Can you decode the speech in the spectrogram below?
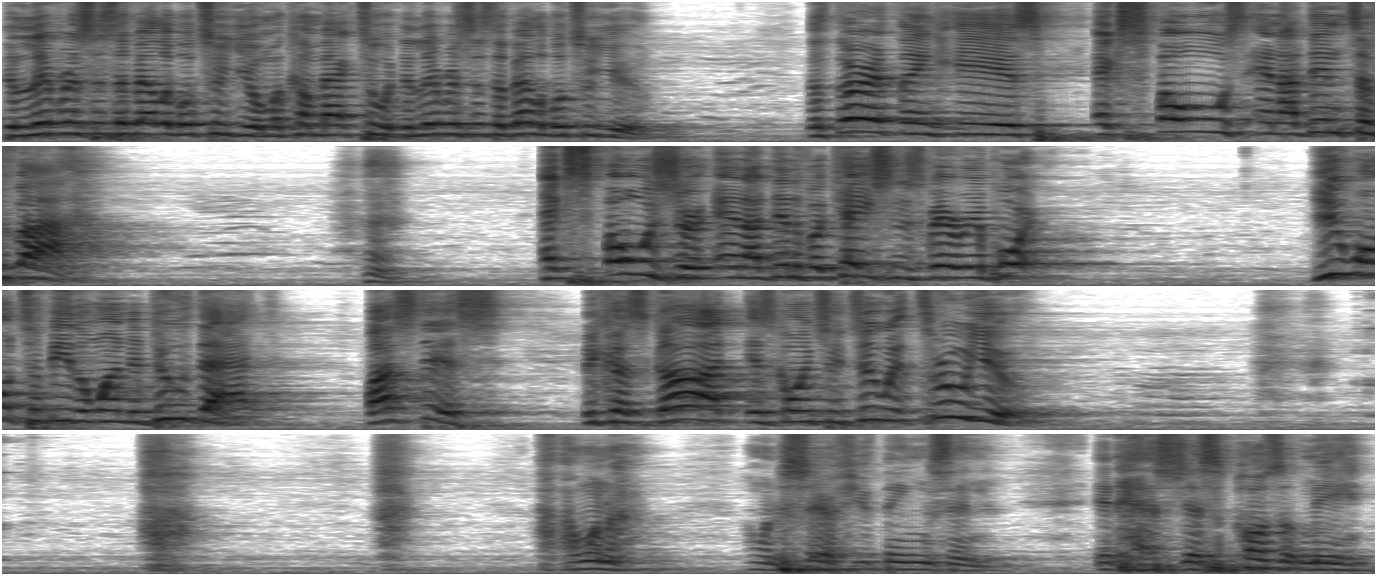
Deliverance is available to you. I'm going to come back to it. Deliverance is available to you. The third thing is expose and identify. Exposure and identification is very important. You want to be the one to do that. Watch this. Because God is going to do it through you. I want to I want to share a few things and it has just puzzled me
